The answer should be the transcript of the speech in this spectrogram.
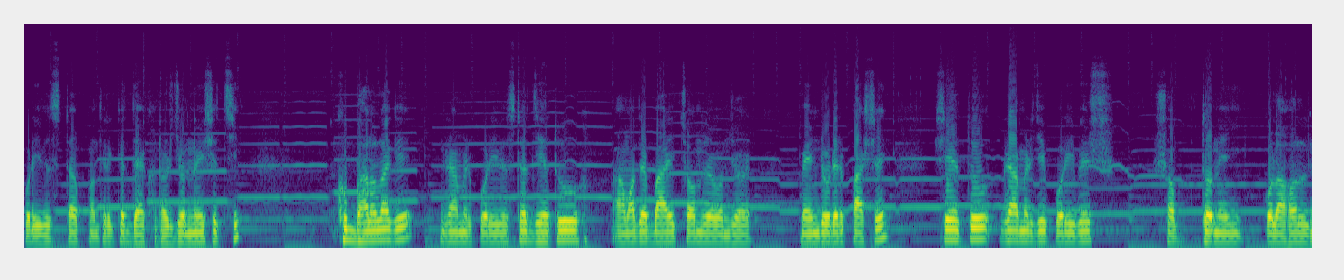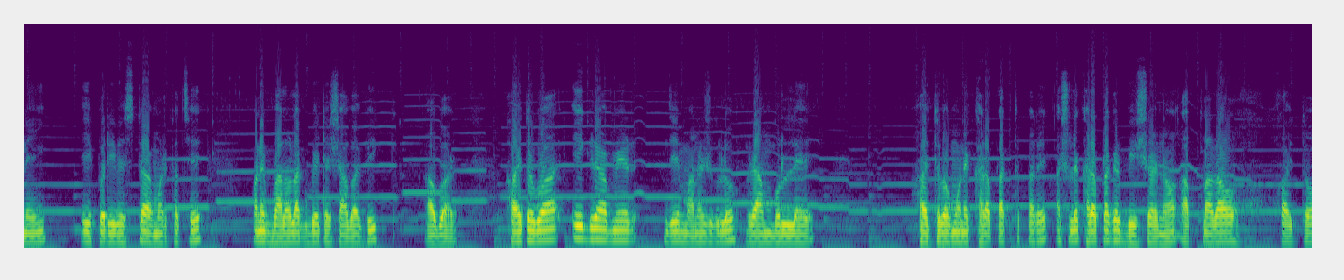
পরিবেশটা আপনাদেরকে দেখানোর জন্য এসেছি। খুব ভালো লাগে গ্রামের পরিবেশটা যেহেতু আমাদের বাড়ি চন্দ্রগঞ্জের মেইন রোডের পাশে, সেহেতু গ্রামের যে পরিবেশ, শব্দ নেই, কোলাহল নেই, এই পরিবেশটা আমার কাছে অনেক ভালো লাগবে, এটা স্বাভাবিক। আবার হয়তোবা এই গ্রামের যে মানুষগুলো, গ্রাম বললে হয়তোবা মনে খারাপ লাগতে পারে। আসলে খারাপ লাগার বিষয় নয় আপনারাও হয়তো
